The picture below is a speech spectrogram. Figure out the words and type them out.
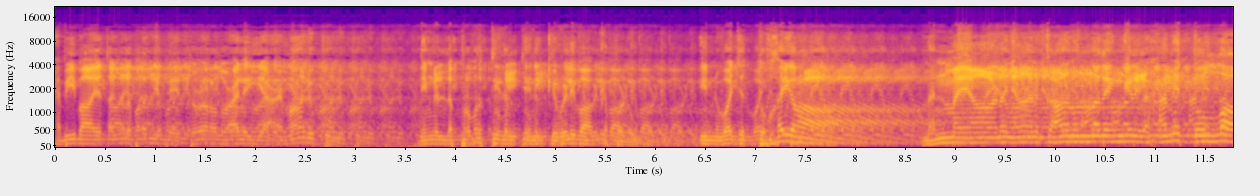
ഹബീബായ തങ്ങൾ പറഞ്ഞില്ലേ അലയ്യ അമാലുക്കും. നിങ്ങളുടെ പ്രവൃത്തികൾ എനിക്ക് വെളിവാക്കപ്പെടും. ഇൻ വജദ്തു ഖൈറ. നന്മയാണ് ഞാൻ കാണുന്നതെങ്കിൽ ഹമിത്തുല്ലാ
